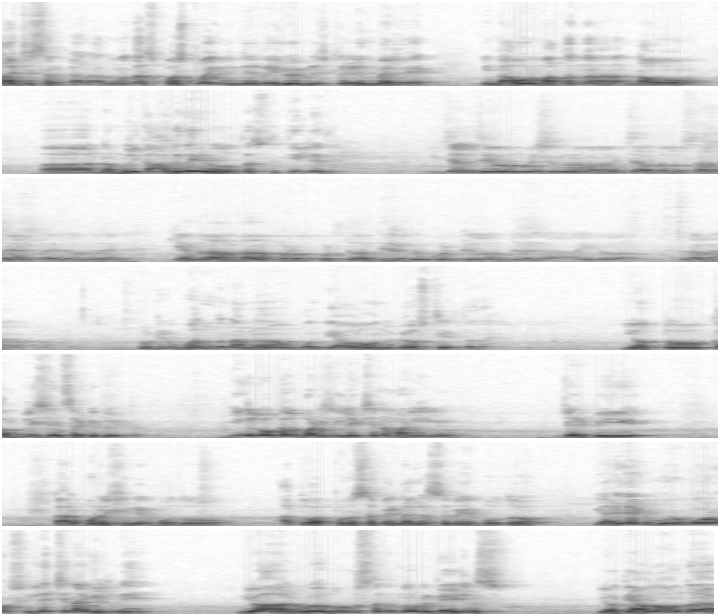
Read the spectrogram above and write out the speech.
ರಾಜ್ಯ ಸರ್ಕಾರ ಅನ್ನುವಂಥ ಸ್ಪಷ್ಟವಾಗಿ ನಿನ್ನೆ ರೈಲ್ವೆ ಮಿನಿಸ್ಟರ್ ಹೇಳಿದ ಮೇಲೆ ಇನ್ನು ಅವ್ರ ಮಾತನ್ನು ನಾವು ನಂಬಲಿಕ್ಕೆ ಆಗದೇ ಇರುವಂಥ ಸ್ಥಿತಿಯಲ್ಲಿ ಇದೆ ಈ ಜಲ್ ಜೀವನ್ ಮಿಷನ್ ವಿಚಾರದಲ್ಲೂ ಸಹ ಅದೇ ಆಗ್ತಾ ಇದೆ. ಅಂದರೆ ಕೇಂದ್ರ ಅನುದಾನ ಕೊಡೋ ಕೊಡ್ತೀರ ಅಂತ ಹೇಳಿದ್ರು, ಕೊಟ್ಟಿಲ್ಲ ಅಂತ ಇದು ನೋಡ್ರಿ, ಒಂದು ನಾನು ಒಂದು ಯಾವುದೋ ಒಂದು ವ್ಯವಸ್ಥೆ ಇರ್ತದೆ. ಇವತ್ತು ಕಂಪ್ಲೀಷನ್ ಸರ್ಟಿಫಿಕೇಟ್ ಈಗ ಲೋಕಲ್ ಬಾಡೀಸ್ ಇಲೆಕ್ಷನ್ ಮಾಡಲಿಲ್ಲ ನೀವು. ಜರ್ಬಿ ಕಾರ್ಪೊರೇಷನ್ ಇರ್ಬೋದು, ಅಥವಾ ಪುರಸಭೆ, ನಗರಸಭೆ ಇರ್ಬೋದು, ಎರಡೆರಡು ಮೂರು ಮೂರು ವರ್ಷ ಇಲೆಕ್ಷನ್ ಆಗಿಲ್ಲ ರೀ ನೀವು ಆ ರೂ ರೂಲ್ಸ್ ತೆಗೆದು ನೋಡ್ರಿ ಗೈಡ್ಲೈನ್ಸ್ ಇವತ್ತು ಯಾವುದೋ ಒಂದು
